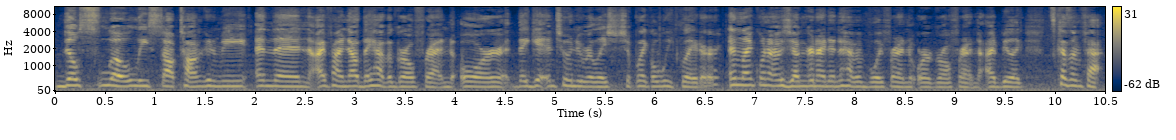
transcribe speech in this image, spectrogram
they'll slowly stop talking to me and then I find out they have a girlfriend or they get into a new relationship like a week later. And like when I was younger and I didn't have a boyfriend or a girlfriend, I'd be like, it's because I'm fat.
